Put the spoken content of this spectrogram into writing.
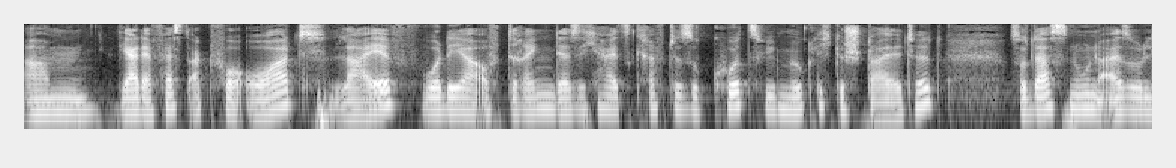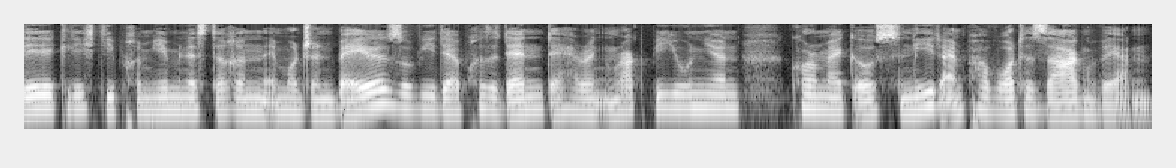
Ähm, ja, der Festakt vor Ort live wurde ja auf Drängen der Sicherheitskräfte so kurz wie möglich gestaltet, sodass nun also lediglich die Premierministerin Imogen Bale sowie der Präsident der Harrington Rugby Union, Cormac O'Sneed, ein paar Worte sagen werden.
